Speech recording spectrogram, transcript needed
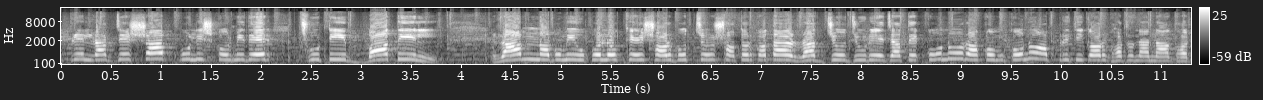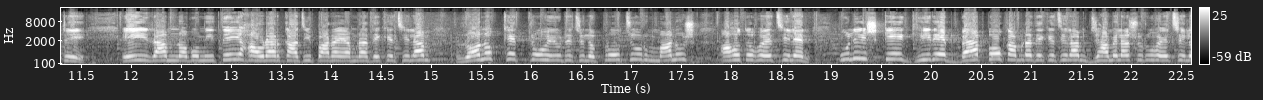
এপ্রিল রাজ্যের সব পুলিশ কর্মীদের ছুটি বাতিল। রামনবমী উপলক্ষে সর্বোচ্চ সতর্কতা রাজ্য জুড়ে যাতে কোনো রকম কোনো অপ্রীতিকর ঘটনা না ঘটে। এই রামনবমীতেই হাওড়ার কাজীপাড়ায় আমরা দেখেছিলাম, রণক্ষেত্র হয়ে উঠেছিল, প্রচুর মানুষ আহত হয়েছিলেন। পুলিশকে ঘিরে ব্যাপক আমরা দেখেছিলাম, ঝামেলা শুরু হয়েছিল।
